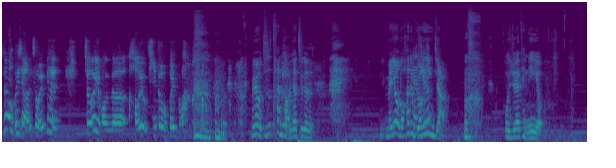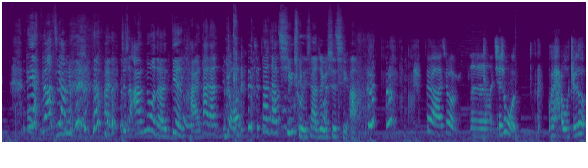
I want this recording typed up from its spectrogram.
那 我想成为变成周雨萌的好友批斗会吗？没有，只是探讨一下这个。没有的话就不用硬讲。我觉得肯定有。你也不要这样，哎，这是阿诺的电台，大家有啊，大家清楚一下这个事情啊。对啊，就嗯，其实我我还我觉得，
